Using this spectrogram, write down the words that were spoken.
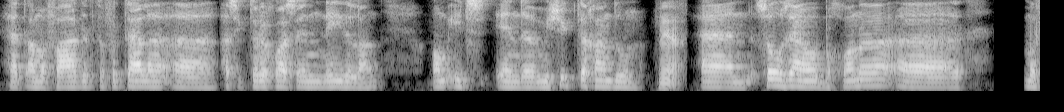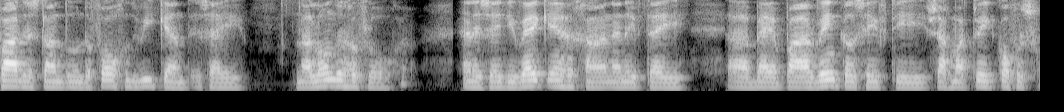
het aan mijn vader te vertellen uh, als ik terug was in Nederland. Om iets in de muziek te gaan doen. Ja. En zo zijn we begonnen. Uh, mijn vader is dan toen de volgende weekend is hij naar Londen gevlogen. En is hij die wijk ingegaan en heeft hij uh, bij een paar winkels heeft hij zeg maar twee koffers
